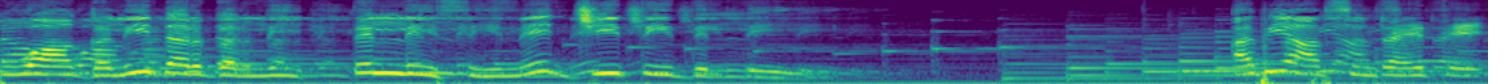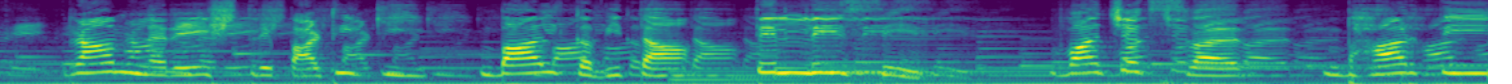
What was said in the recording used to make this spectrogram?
हुआ गली दर गली तिल्ली सिंह ने जीती दिल्ली। अभी आप सुन रहे थे राम नरेश त्रिपाठी की बाल कविता तिल्ली सिंह वाचक स्वर भारती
